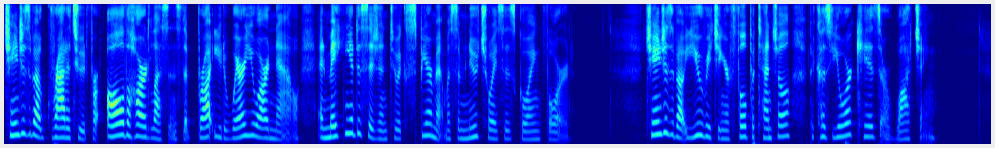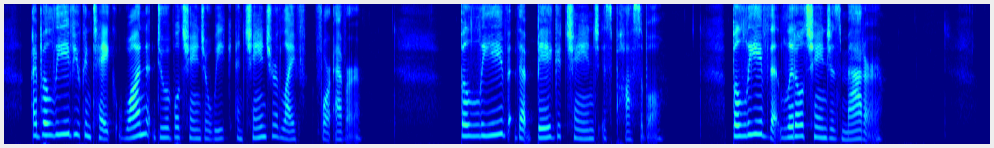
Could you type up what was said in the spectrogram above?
Change is about gratitude for all the hard lessons that brought you to where you are now and making a decision to experiment with some new choices going forward. Change is about you reaching your full potential because your kids are watching. I believe you can take one doable change a week and change your life forever. Believe that big change is possible. Believe that little changes matter.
